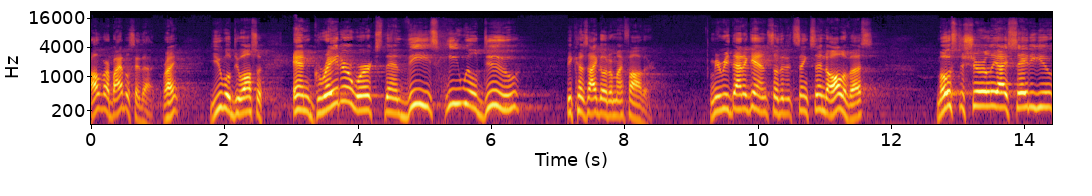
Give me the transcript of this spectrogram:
all of our Bibles say that, right? You will do also. And greater works than these he will do because I go to my Father. Let me read that again so that it sinks into all of us. Most assuredly, I say to you,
